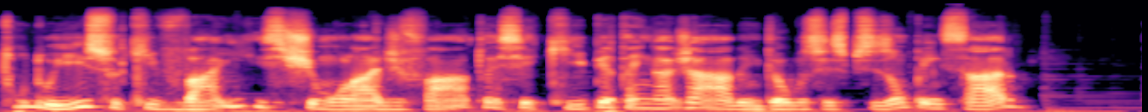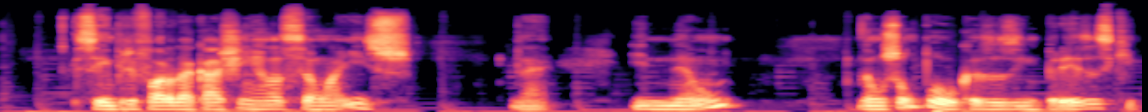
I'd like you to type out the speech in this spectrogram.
tudo isso que vai estimular de fato essa equipe a estar engajada. Então vocês precisam pensar sempre fora da caixa em relação a isso, né? E não não são poucas as empresas que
